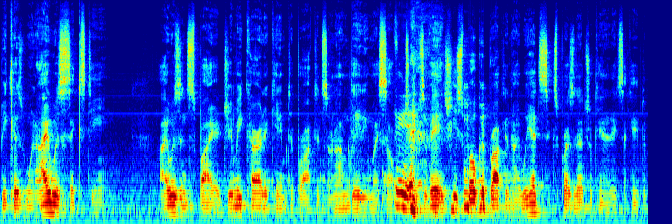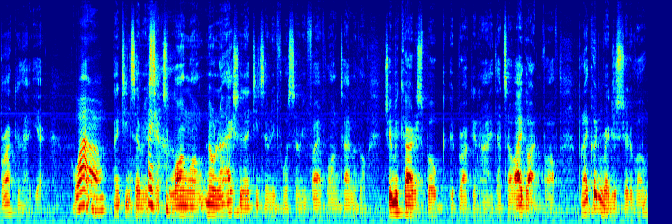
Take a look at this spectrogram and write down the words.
Because when I was 16, I was inspired. Jimmy Carter came to Brockton, so now I'm dating myself in Yeah. terms of age. He spoke at Brockton High. We had six presidential candidates that came to Brockton that year. Wow. 1976, long, long, no, no, actually 1974, 75, long time ago. Jimmy Carter spoke at Brockton High. That's how I got involved. But I couldn't register to vote.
